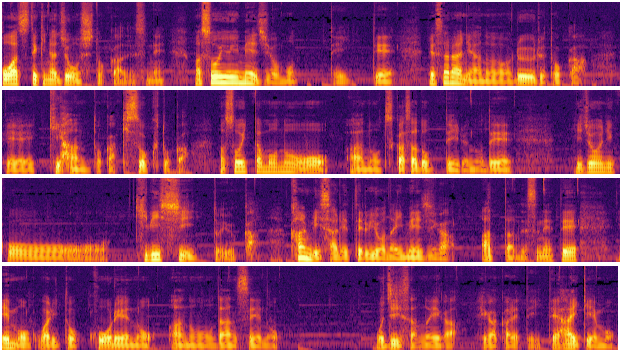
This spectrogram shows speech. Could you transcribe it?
高圧的な上司とかですね、まあ、そういうイメージを持っていてでさらにあのルールとか、えー、規範とか規則とか、まあ、そういったものをあの司っているので非常にこう厳しいというか管理されてるようなイメージがあったんですね。で絵も割と高齢のあの男性のおじいさんの絵が描かれていて背景も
